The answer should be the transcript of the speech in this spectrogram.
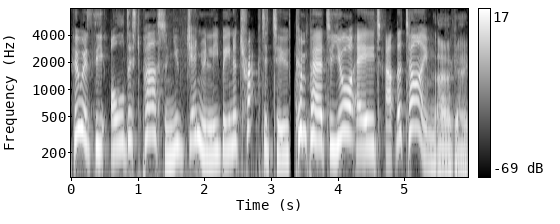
Who is the oldest person you've genuinely been attracted to compared to your age at the time? Oh, okay.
